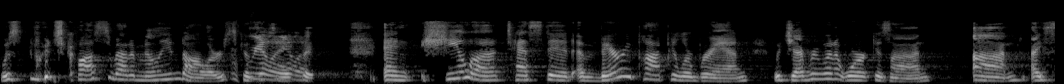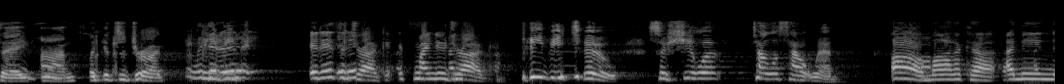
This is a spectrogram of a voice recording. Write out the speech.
was which costs about a million dollars because Really? it's Whole Foods. And Sheila tested a very popular brand, which everyone at work is on. On, I say on, like it's a drug. it, it is a drug. It's my new drug. PB2. So Sheila, tell us how it went. Oh, Monica. I mean,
